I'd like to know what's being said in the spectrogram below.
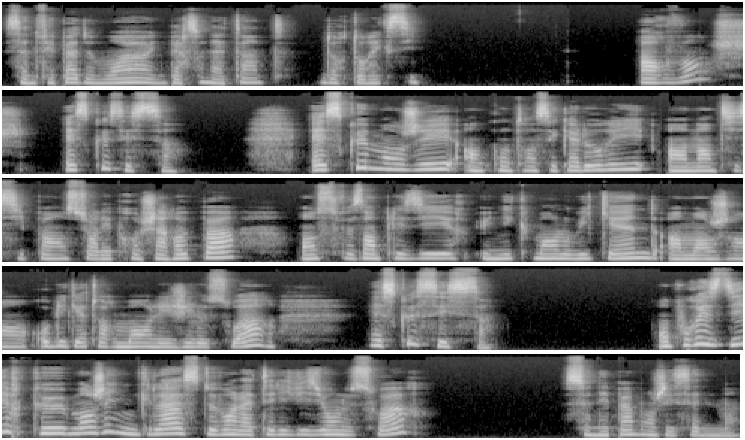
ça ne fait pas de moi une personne atteinte d'orthorexie. En revanche, est-ce que c'est sain? Est-ce que manger en comptant ses calories, en anticipant sur les prochains repas, en se faisant plaisir uniquement le week-end, en mangeant obligatoirement léger le soir, est-ce que c'est sain? On pourrait se dire que manger une glace devant la télévision le soir, ce n'est pas manger sainement.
